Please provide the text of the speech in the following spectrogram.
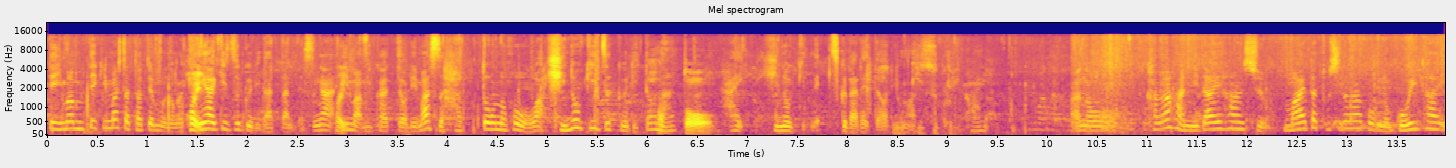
で今見てきました建物がはい。欅造りだったんですが、はい。今向かっております八棟の方はヒノキ造りとなってはい。ヒノキで作られております。はい。あの加賀藩二大藩主前田利長公のご位牌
